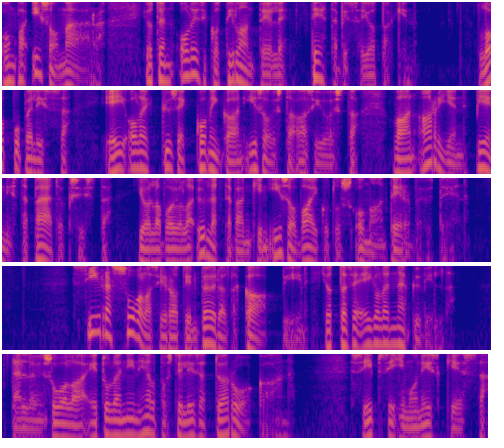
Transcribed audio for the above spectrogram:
Onpa iso määrä, joten olisiko tilanteelle tehtävissä jotakin? Loppupelissä ei ole kyse kovinkaan isoista asioista, vaan arjen pienistä päätöksistä, joilla voi olla yllättävänkin iso vaikutus omaan terveyteen. Siirrä suolasirotin pöydältä kaappiin, jotta se ei ole näkyvillä. Tällöin suolaa ei tule niin helposti lisättyä ruokaan. Sipsihimon iskiessä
